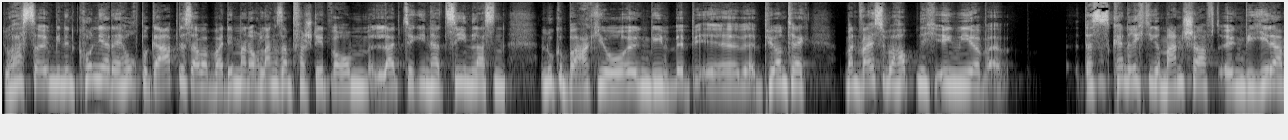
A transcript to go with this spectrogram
Du hast da irgendwie einen Kunja, der hochbegabt ist, aber bei dem man auch langsam versteht, warum Leipzig ihn hat ziehen lassen. Luke Bacchio, irgendwie äh, Piontek. Man weiß überhaupt nicht irgendwie, das ist keine richtige Mannschaft. Irgendwie jeder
